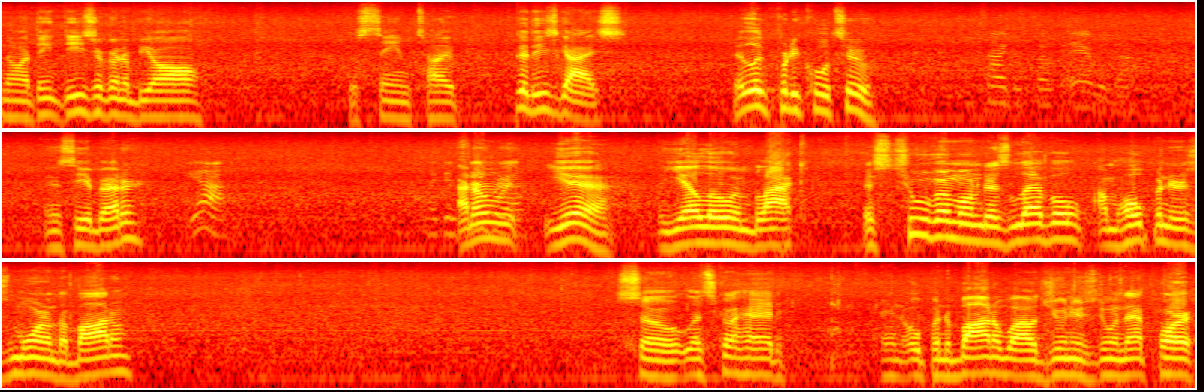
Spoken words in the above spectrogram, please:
No, I think these are gonna be all the same type. Look at these guys. They look pretty cool too. Sorry to focus. There we go. And see it better? Yeah. Like a I don't. Yeah, the yellow and black. There's two of them on this level. I'm hoping there's more on the bottom. So let's go ahead and open the bottom while Junior's doing that part.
